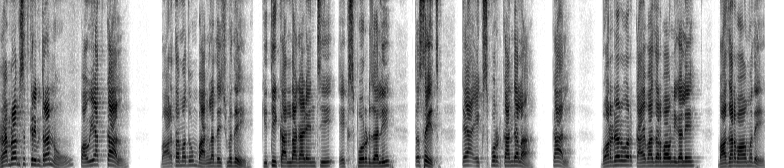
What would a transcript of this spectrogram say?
राम राम शेतकरी मित्रांनो पाहुयात काल भारतामधून बांगलादेशमध्ये किती कांदा गाड्यांची एक्सपोर्ट झाली. तसेच त्या एक्सपोर्ट कांद्याला काल बॉर्डरवर काय बाजारभाव निघाले? बाजारभावामध्ये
